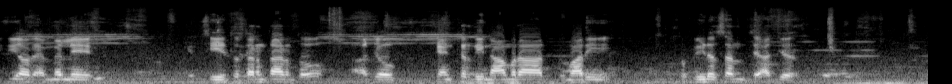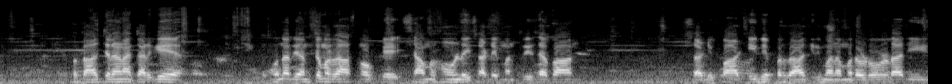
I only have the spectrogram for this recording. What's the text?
ਸੀ ਔਰ ਐਮਐਲਏ ਸੀ ਇੱਥੋਂ ਤਰਨਤਾਰਨ ਤੋਂ। ਅੱਜ ਉਹ ਕੈਂਸਰ ਦੀ ਨਾਮਰਾਦ ਬਿਮਾਰੀ ਤੋਂ ਪੀੜਤ ਸਨ ਤੇ ਅੱਜ ਪਤਾਲ ਚਲਾਣਾ ਕਰ ਗਏ ਆ। ਉਹਨਾਂ ਦੇ ਅੰਤਿਮ ਅਰਦਾਸ ਮੌਕੇ ਸ਼ਾਮਲ ਹੋਣ ਲਈ ਸਾਡੇ ਮੰਤਰੀ ਸਾਹਿਬਾਨ ਸਾਡੀ ਪਾਰਟੀ ਦੇ ਪ੍ਰਧਾਨ ਸ਼੍ਰੀ ਮਾਨ ਅਮਰ ਅਰੋੜਾ ਜੀ,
